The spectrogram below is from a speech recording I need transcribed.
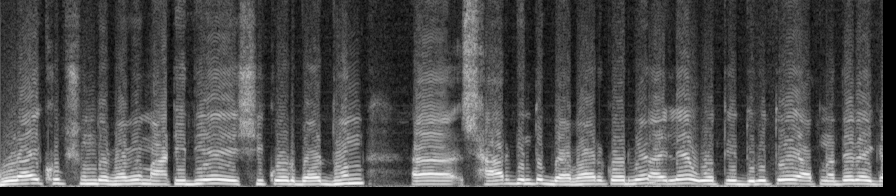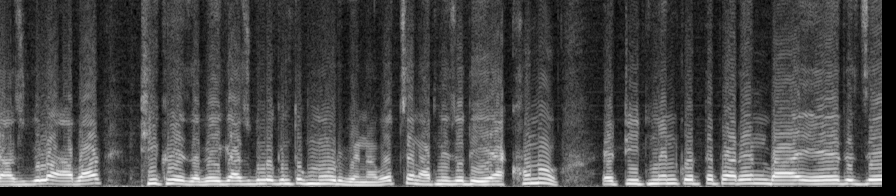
গোড়ায় খুব সুন্দরভাবে মাটি দিয়ে এই শিকড় বর্ধন সার কিন্তু ব্যবহার করবে তাইলে অতি দ্রুতই আপনাদের এই গাছগুলো আবার ঠিক হয়ে যাবে। এই গাছগুলো কিন্তু মরবে না, বুঝছেন? আপনি যদি এখনও ট্রিটমেন্ট করতে পারেন বা এর যে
